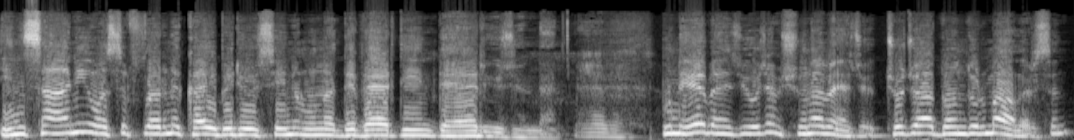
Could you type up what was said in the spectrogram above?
insani vasıflarını kaybediyor senin ona de verdiğin değer yüzünden. Evet. Bu neye benziyor hocam? Şuna benziyor. Çocuğa dondurma alırsın.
